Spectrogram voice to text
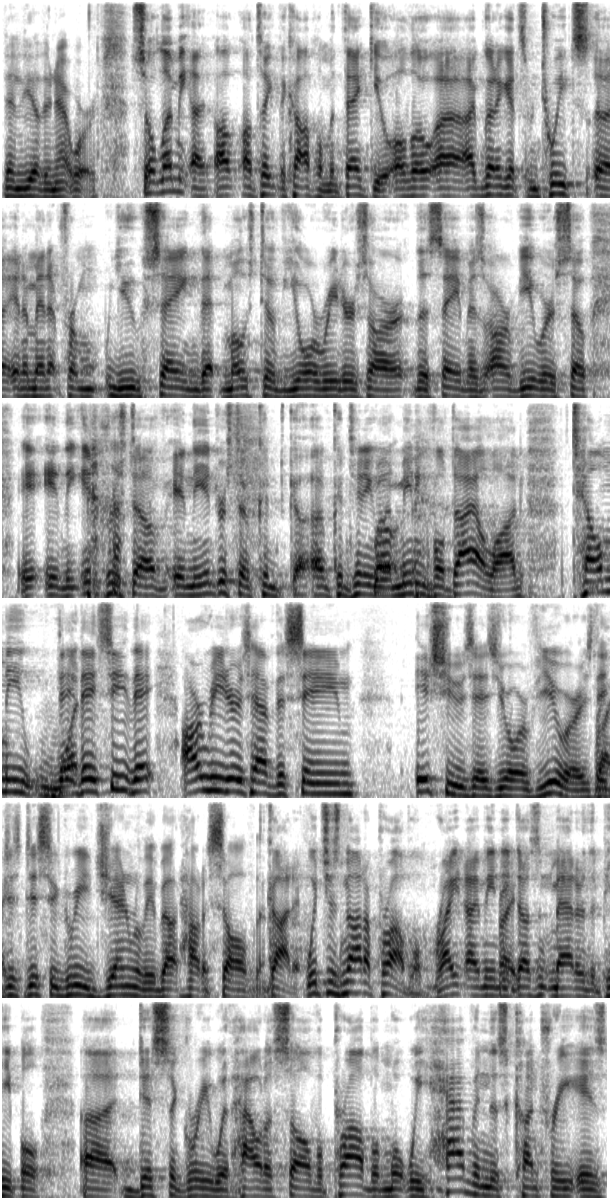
than the other networks. So let me, I'll, I'll take the compliment, thank you. Although uh, I'm going to get some tweets uh, in a minute from you saying that most of your readers are the same as our viewers. So in the interest of, in the interest of, con- of continuing Well- a meaningful dialogue, tell me They, they see they, our readers have the same issues as your viewers. They Right. just disagree generally about how to solve them. Got it, which is not a problem, right? I mean, it doesn't matter that people uh, disagree with how to solve a problem. What we have in this country is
